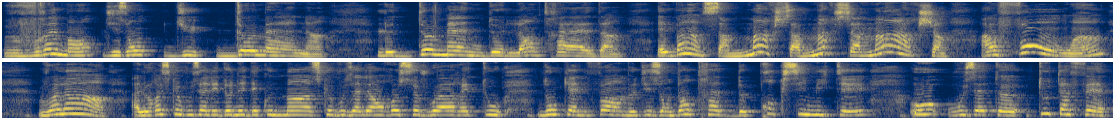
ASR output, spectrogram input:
vraiment, disons, du domaine. Le domaine de l'entraide. Eh ben, ça marche, ça marche, ça marche à fond, hein. Voilà. Alors, est-ce que vous allez donner des coups de main? Est-ce que vous allez en recevoir et tout? Donc, il y a une forme, disons, d'entraide, de proximité où vous êtes euh, tout à fait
